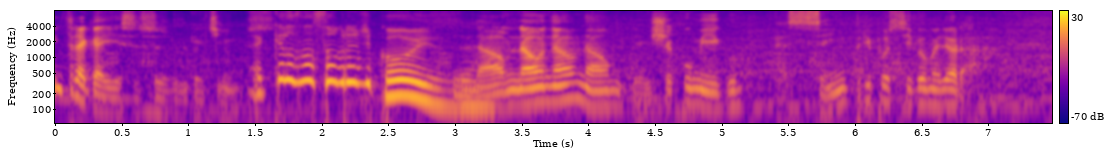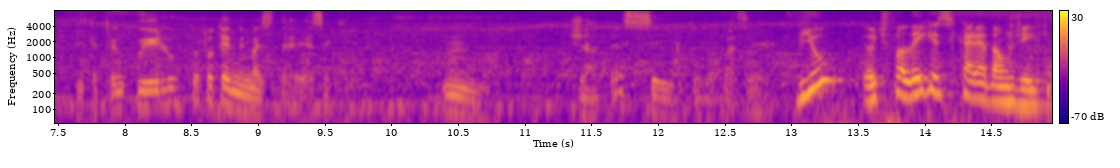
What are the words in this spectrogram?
Entrega aí esses seus brinquedinhos. É que elas não são grande coisa. Não, não, não, não. Deixa comigo. É sempre possível melhorar. Fica tranquilo que eu tô tendo umas ideias aqui. Hum, já até sei o que eu vou fazer. Viu? Eu te falei que esse cara ia dar um jeito.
